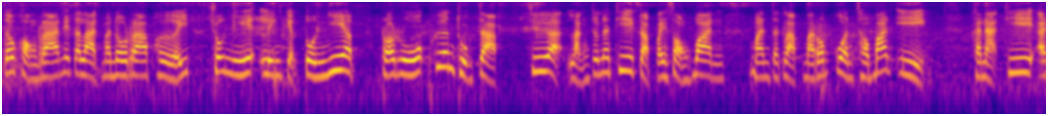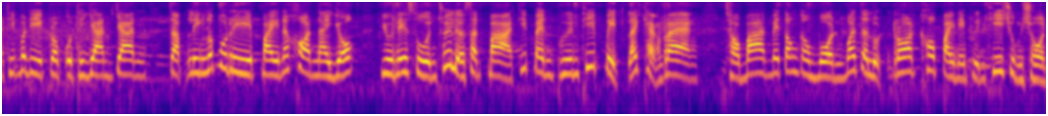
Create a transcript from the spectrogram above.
เจ้าของร้านในตลาดมโนราเผย ช่วงนี้ลิงเก็บตัวเงียบ เพราะรู้เพื่อนถูกจับ เชื่อหลังเจ้าหน้าที่กลับไปสองวัน มันจะกลับมารบกวนชาวบ้านอีก ขณะที่อธิบดีกรมอุทยานยัน จับลิงลบบุรีไปนครนายก อยู่ในศูนย์ช่วยเหลือสัตว์ป่าที่เป็นพื้นที่ปิดและแข็งแรง ชาวบ้านไม่ต้องกังวลว่าจะหลุดรอดเข้าไปในพื้นที่ชุมชน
